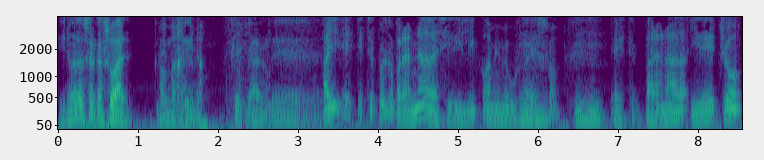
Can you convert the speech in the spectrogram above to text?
Y no debe ser casual, me imagino. Sí, claro. Hay, eh, este pueblo para nada es idílico, a mí me gusta eso, este, para nada, y de hecho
